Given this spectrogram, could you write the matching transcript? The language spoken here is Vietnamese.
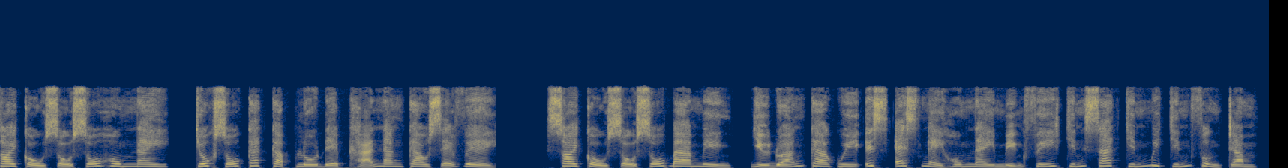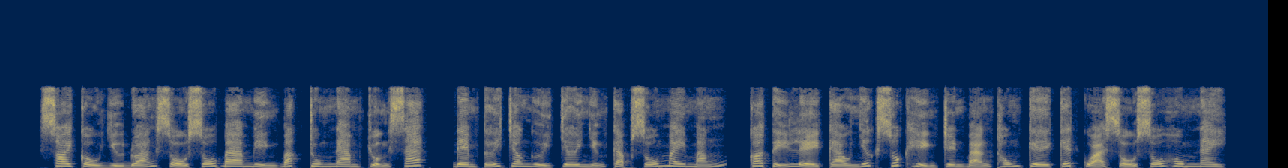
soi cầu sổ số hôm nay, chốt số các cặp lô đẹp khả năng cao sẽ về. Soi cầu sổ số 3 miền, dự đoán KQXS ngày hôm nay miễn phí chính xác 99%. Soi cầu dự đoán sổ số 3 miền Bắc Trung Nam chuẩn xác, đem tới cho người chơi những cặp số may mắn, có tỷ lệ cao nhất xuất hiện trên bảng thống kê kết quả sổ số hôm nay.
